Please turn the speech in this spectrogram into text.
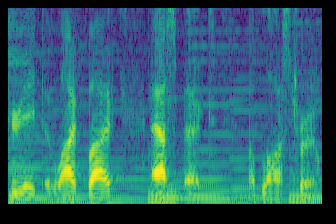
create the lifelike aspect of Lost Trail.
